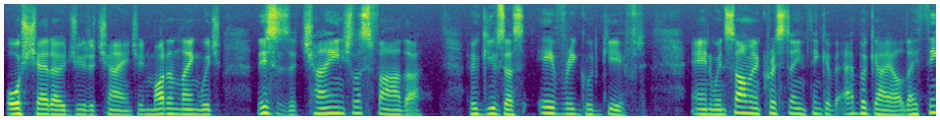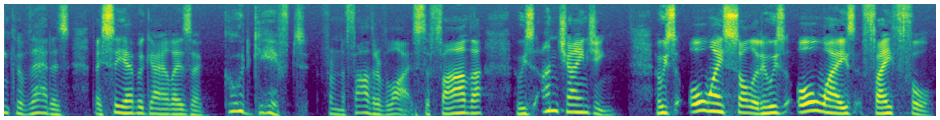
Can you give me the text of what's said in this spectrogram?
or shadow due to change. In modern language, this is a changeless Father who gives us every good gift. And when Simon and Christine think of Abigail, they think of that as they see Abigail as a good gift from the Father of lights, the Father who is unchanging, who is always solid, who is always faithful.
